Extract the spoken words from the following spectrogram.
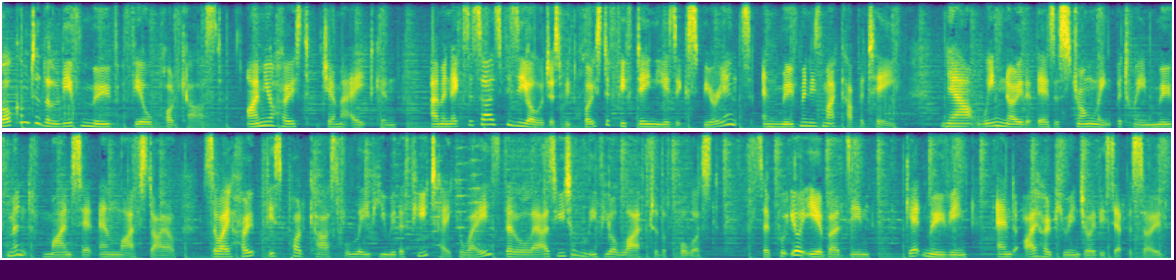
Welcome to the Live, Move, Feel podcast. I'm your host, Jemma Aitken. I'm an exercise physiologist with close to 15 years' experience, and movement is my cup of tea. Now, we know that there's a strong link between movement, mindset, and lifestyle, so I hope this podcast will leave you with a few takeaways that allows you to live your life to the fullest. So put your earbuds in, get moving, and I hope you enjoy this episode.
